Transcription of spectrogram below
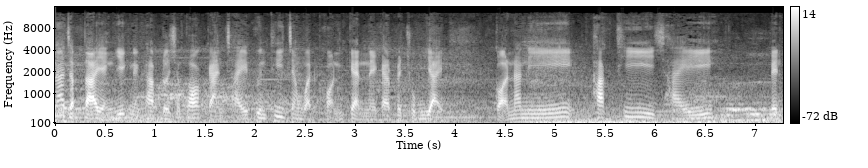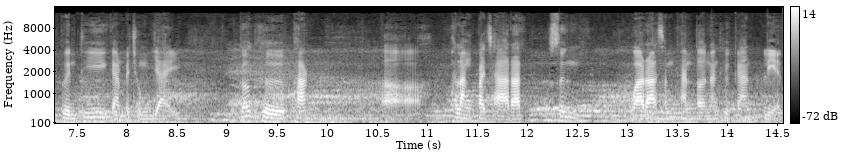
น่าจับตาอย่างยิ่งนะครับ โดยเฉพาะการใช้พื้นที่จังหวัดขอนแก่นในการประชุมใหญ่ ก่อนหน้านี้พักที่ใช้เป็นพื้นที่การประชุมใหญ่ ก็คือพักพลังประชารัฐ ซึ่งวาระสำคัญตอนนั้นคือการเปลี่ยน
